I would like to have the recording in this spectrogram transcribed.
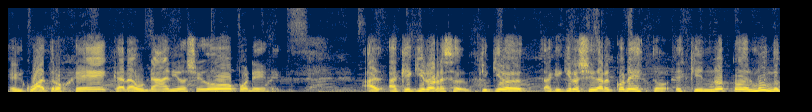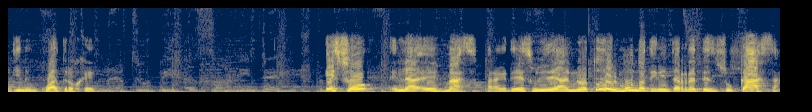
el 4G, que hará un año llegó, ponele. ¿A, qué quiero qué quiero, ¿A qué quiero llegar con esto? Es que no todo el mundo tiene un 4G. Eso es más, para que te des una idea, no todo el mundo tiene internet en su casa.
